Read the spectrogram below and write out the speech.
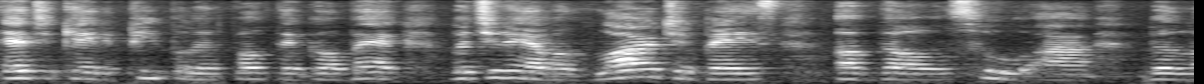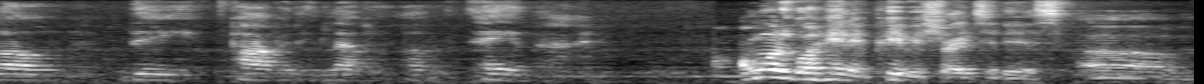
educated people and folk that go back, but you have a larger base of those who are below the poverty level of A and I. I want to go ahead and pivot straight to this. Um,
